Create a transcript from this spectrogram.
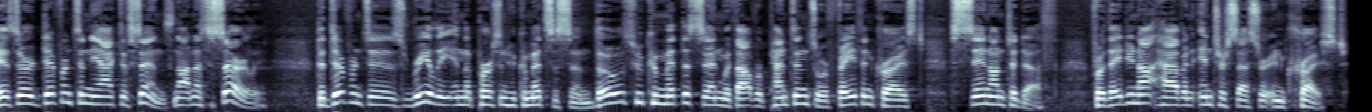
Is there a difference in the act of sins? Not necessarily. The difference is really in the person who commits the sin. Those who commit the sin without repentance or faith in Christ sin unto death, for they do not have an intercessor in Christ.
